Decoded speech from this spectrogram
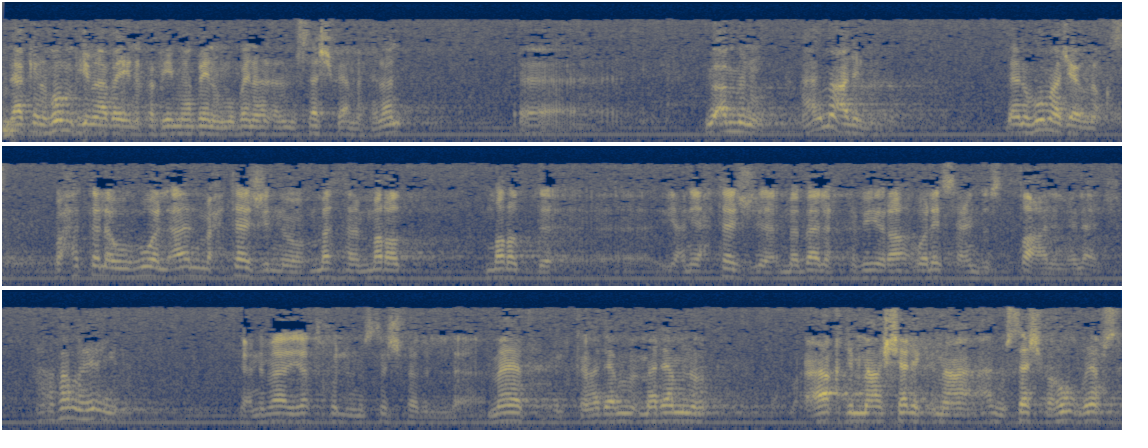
لكن هم فيما بين فيما بينهم وبين المستشفى مثلا يؤمنون. هذا ما عليه منه لأنه هو ما جاء نقص. وحتى لو هو الآن محتاج أنه مثلا مرض مرض يعني يحتاج مبالغ كبيرة وليس عنده استطاعة للعلاج. فالله يعين يعني ما يدخل المستشفى بال ما يدخل. ما دام ما دام إنه عقد مع الشركة مع المستشفى هو بنفسه.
